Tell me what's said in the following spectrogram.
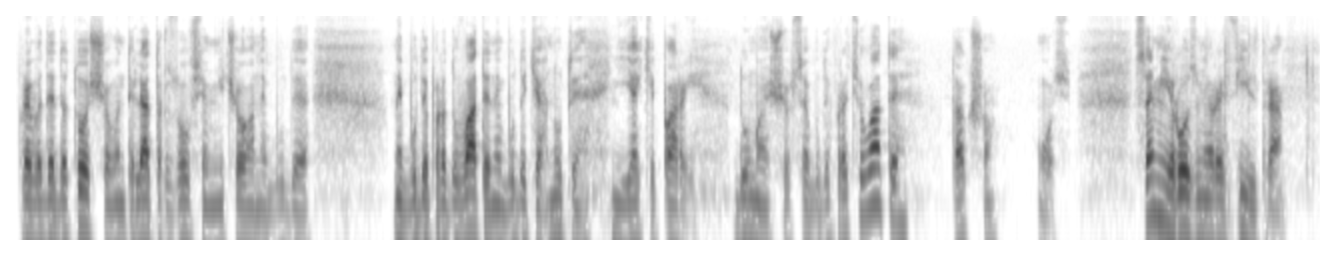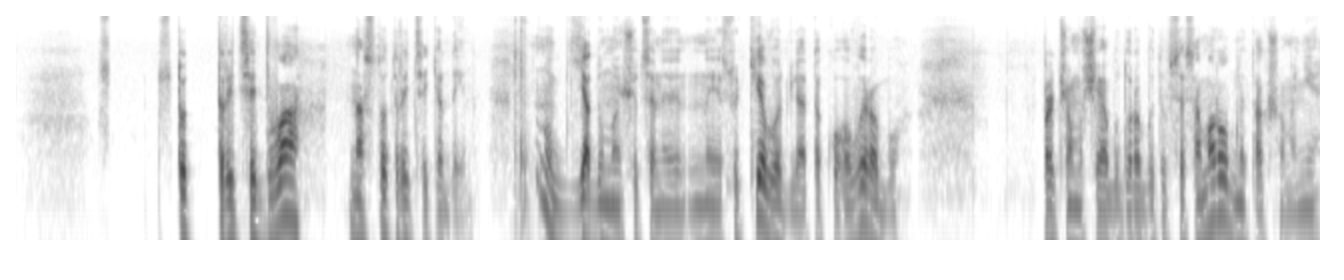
приведе до того, що вентилятор зовсім нічого не буде, не буде продувати, не буде тягнути ніякі пари. Думаю, що все буде працювати. Так що ось. Самі розміри фільтра 132 на 131. Ну, я думаю, що це не, не суттєво для такого виробу. Причому що я буду робити все саморобне, так що мені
